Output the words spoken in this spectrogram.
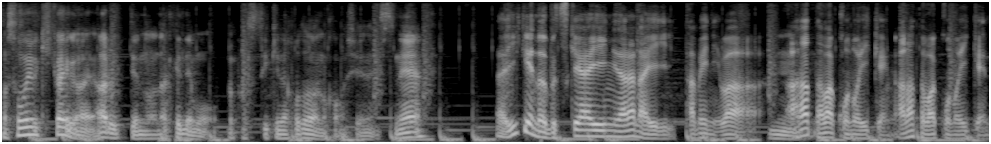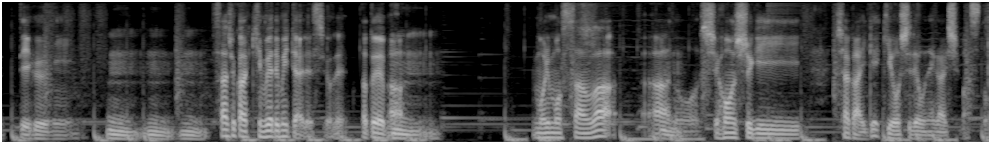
まあ、そういう機会があるっていうのだけでも、やっぱ素敵なことなのかもしれないですね。意見のぶつけ合いにならないためには、うん。あなたはこの意見、あなたはこの意見っていうふうに、うんうんうん。最初から決めるみたいですよね。例えば、うん。森本さんは、あの、資本主義社会激推しでお願いしますと。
